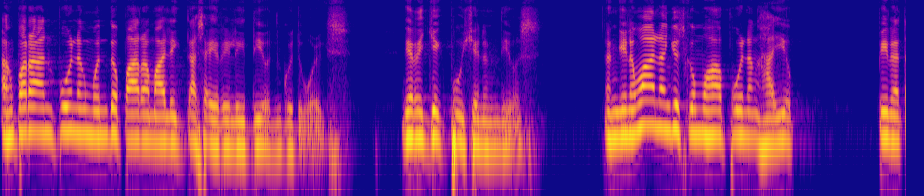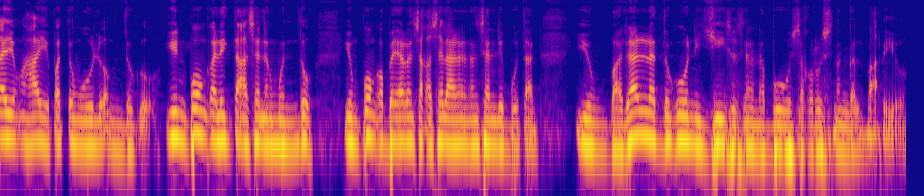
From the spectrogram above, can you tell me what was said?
Ang paraan po ng mundo para maligtas ay religion, good works. Nireject po siya ng Diyos. Ang ginawa ng Diyos, kumuha po ng hayop pinatay yung hayop at tumulo ang dugo. Yun po ang kaligtasan ng mundo. Yun po ang kabayaran sa kasalanan ng sanlibutan. Yung banal na dugo ni Jesus na nabuhos sa krus ng Galbaryo.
